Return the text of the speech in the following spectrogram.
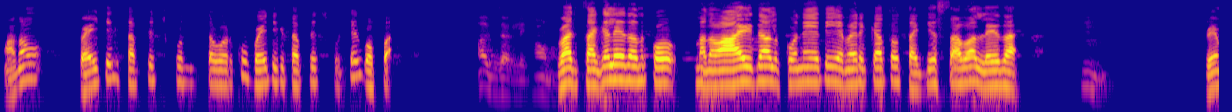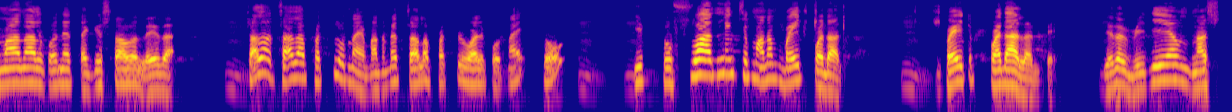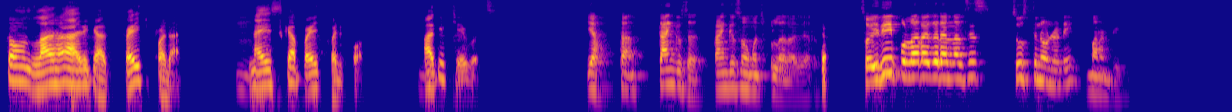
మనం బయటికి తప్పించుకున్నంత వరకు బయటికి తప్పించుకుంటే గొప్ప. వాడు తగ్గలేదనుకో మనం ఆయుధాలు కొనేది అమెరికాతో తగ్గిస్తావా లేదా? విమానాలు కొనేది తగ్గిస్తావా లేదా? చాలా చాలా పట్లు ఉన్నాయి మన మీద చాలా పట్లు వాళ్ళకి ఉన్నాయి సో ఈ తుఫాన్ నుంచి మనం బయటపడాలి. బయట పడాలంటే ఏదో విజయం నష్టం లాభ అది కాదు. బయటపడాలి. ఉమ్. నైస్గా బయటపడిపోవాలి. ఉమ్. అది చేయవచ్చు. Yeah thank you sir. Thank you so much Pullarao garu. So ఇది పుల్లారావు గారు అనాలిసిస్ చూస్తూనే ఉండండి. మనం టీవీ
